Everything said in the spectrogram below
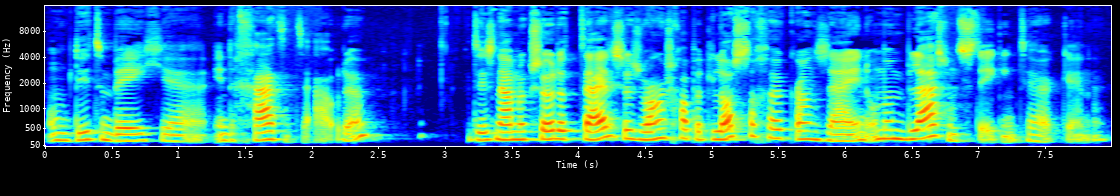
om dit een beetje in de gaten te houden. Het is namelijk zo dat tijdens de zwangerschap het lastiger kan zijn om een blaasontsteking te herkennen.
